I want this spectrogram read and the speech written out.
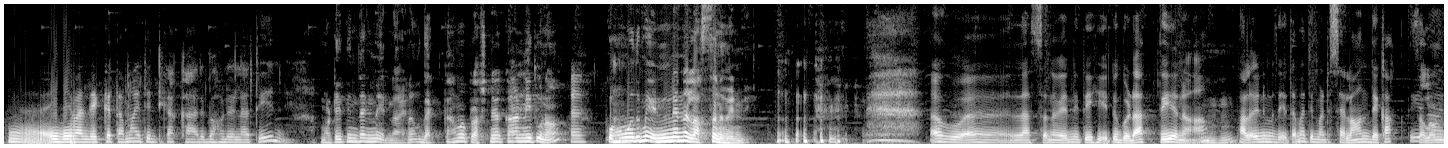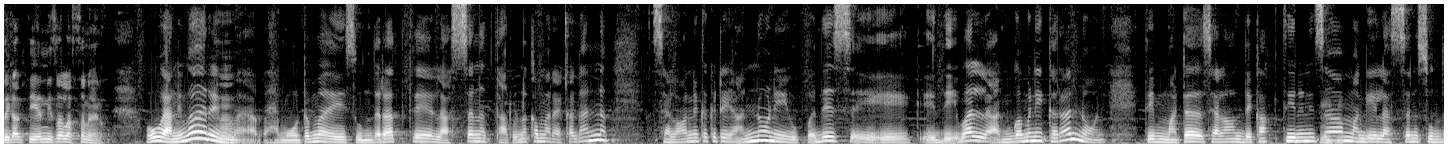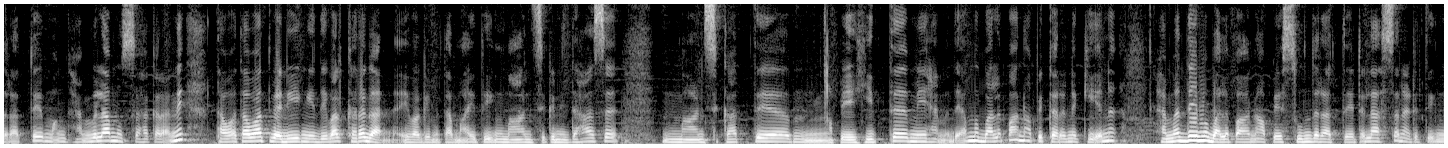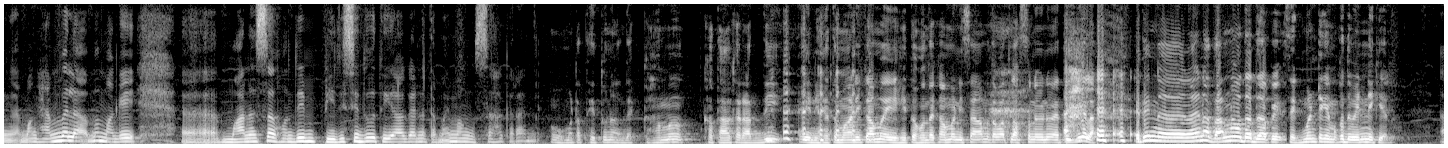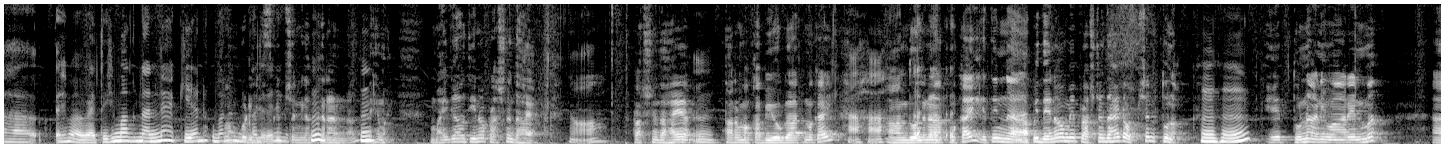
ඒ දේවල් එක්ක තමයි ඉතින් ටිකක් කාර්යබහුල වෙලා තියෙන්නේ. මට ඉතින් දැන් මේ නයනව දැක්කම ප්‍රශ්නයක් අහන්න හිතුණා. කොහොමද මේ එන්න එන්න ලස්සන වෙන්නේ? ඔව් ලස්සන වෙන්න ඉතින් හේතු ගොඩක් තියෙනවා. පළවෙනිම දේ තමයි ඉතින් මට සැලොන් දෙකක් තියෙනවා. සලොන් දෙකක් තියෙන නිසා ලස්සන වෙනවා. ඔව් අනිවාර්යෙන්ම. හැමෝටම ඒ සුන්දරත්වය ලස්සන තරුණකම රැකගන්න සැලෝන් එකකට යන්න ඕනේ උපදෙස් දේවල් අනුගමනය කරන්න ඕනේ. ඉතින් මට සැලෝන් දෙකක් තියෙන නිසා මගේ ලස්සන සුන්දරත්වය මං හැම වෙලාවෙම උත්සාහ කරන්නේ තව තවත් වැඩියෙන් මේ දේවල් කරගන්න. ඒ වගේම තමයි ඉතින් මානසික නිදහස, මානසිකත්වය, අපේ හිත මේ හැමදේම බලපාන අපි කරන කියන හැමදේම බලපාන අපේ සුන්දරත්වයට ලස්සනට. ඉතින් මං හැම වෙලාවෙම මගේ මනස හොඳින් පිරිසිදුව තියාගන්න තමයි මං උත්සාහ කරන්නේ. ඔව් මටත් හිතුණා දැක්කහම කතා කරද්දී ඒ නිහතමානිකම හිත හොඳකම නිසාම තවත් ලස්සන වෙනවා ඇති කියලා. ඉතින් නයනා දන්නවද අපේ සෙග්මන්ට් එකේ මොකද වෙන්නේ කියලා? එහෙම වැටහිමක් නෑ කියන්නක බලන්න පොඩි මොකද වෙන්නේ. ඩිස්ක්‍රිප්ෂන් එකක් කරන්න. මෙහෙමයි. මයිගාව තියෙනවා ප්‍රශ්න 10ක්. ආ ප්‍රශ්න 10 තරමක් අභියෝගාත්මකයි ආందోලනාත්මකයි. ඉතින් අපි දෙනවා මේ ප්‍රශ්න 10ට ඔප්ෂන් තුනක්. ඒ තුන අනිවාර්යෙන්ම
